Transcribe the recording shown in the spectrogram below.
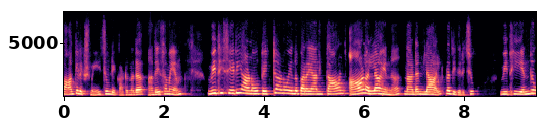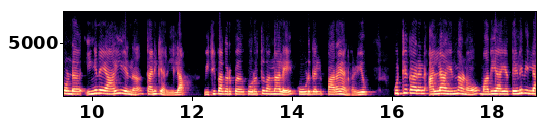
ഭാഗ്യലക്ഷ്മി ചൂണ്ടിക്കാട്ടുന്നത്. അതേസമയം വിധി ശരിയാണോ തെറ്റാണോ എന്ന് പറയാൻ താൻ ആളല്ല എന്ന് നടൻ ലാൽ പ്രതികരിച്ചു. വിധി എന്തുകൊണ്ട് ഇങ്ങനെയായി എന്ന് തനിക്കറിയില്ല. വിധി പകർപ്പ് പുറത്തു വന്നാലേ കൂടുതൽ പറയാൻ കഴിയൂ. കുറ്റക്കാരൻ അല്ല എന്നാണോ മതിയായ തെളിവില്ല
